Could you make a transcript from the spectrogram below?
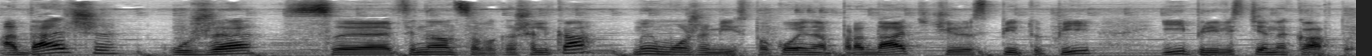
А дальше уже с финансового кошелька мы можем их спокойно продать через P2P и перевести на карту.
